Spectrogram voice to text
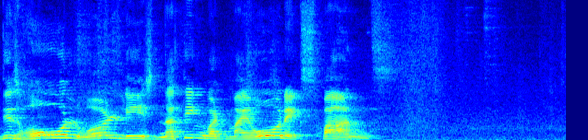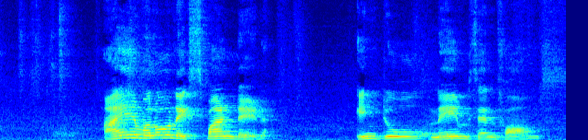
this whole world is nothing but my own expanse I am alone expanded into names and forms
